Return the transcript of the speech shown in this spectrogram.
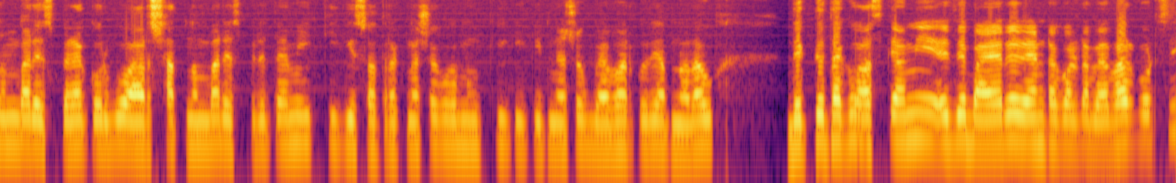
নম্বর স্প্রে করব। আর সাত নম্বর স্প্রেতে আমি কি কি ছত্রাকনাশক এবং কি কি কীটনাশক ব্যবহার করি আপনারাও দেখতে থাকুন। আজকে আমি এই যে বায়ারের অ্যান্টাকলটা ব্যবহার করছি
